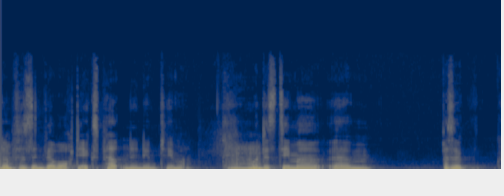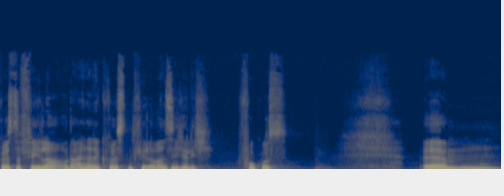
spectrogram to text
Dafür sind wir aber auch die Experten in dem Thema. Und das Thema, ähm, also größter Fehler oder einer der größten Fehler waren sicherlich Fokus. Ähm,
